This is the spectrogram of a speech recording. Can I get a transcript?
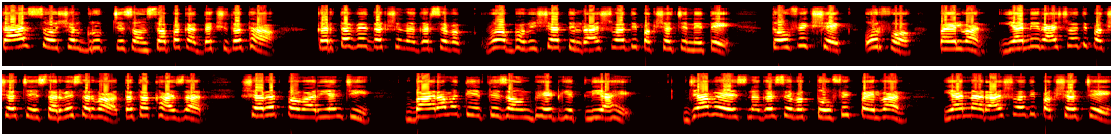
ताज सोशल ग्रुपचे संस्थापक अध्यक्ष तथा कर्तव्यदक्ष नगरसेवक व भविष्यातील राष्ट्रवादी पक्षाचे नेते तौफिक शेख उर्फ पैलवान यांनी राष्ट्रवादी पक्षाचे सर्वेसर्वा तथा खासदार शरद पवार यांची बारामती येथे जाऊन भेट घेतली आहे. ज्यावेळेस नगरसेवक तौफिक पैलवान यांना राष्ट्रवादी पक्षाचे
